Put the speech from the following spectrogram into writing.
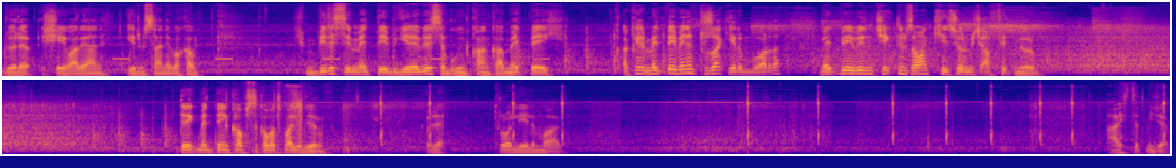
göre şey var yani. 20 saniye bakalım. Şimdi birisi Met Bey bir gelebilirse bugün kanka Met Bey. Arkadaşlar Met Bey benim tuzak yerim bu arada. Met Bey birini çektiğim zaman kesiyorum hiç affetmiyorum. Direkt Met Bey'in kapısını kapatıp hallediyorum. Öyle trolleyelim bari. Ay istetmeyeceğim.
